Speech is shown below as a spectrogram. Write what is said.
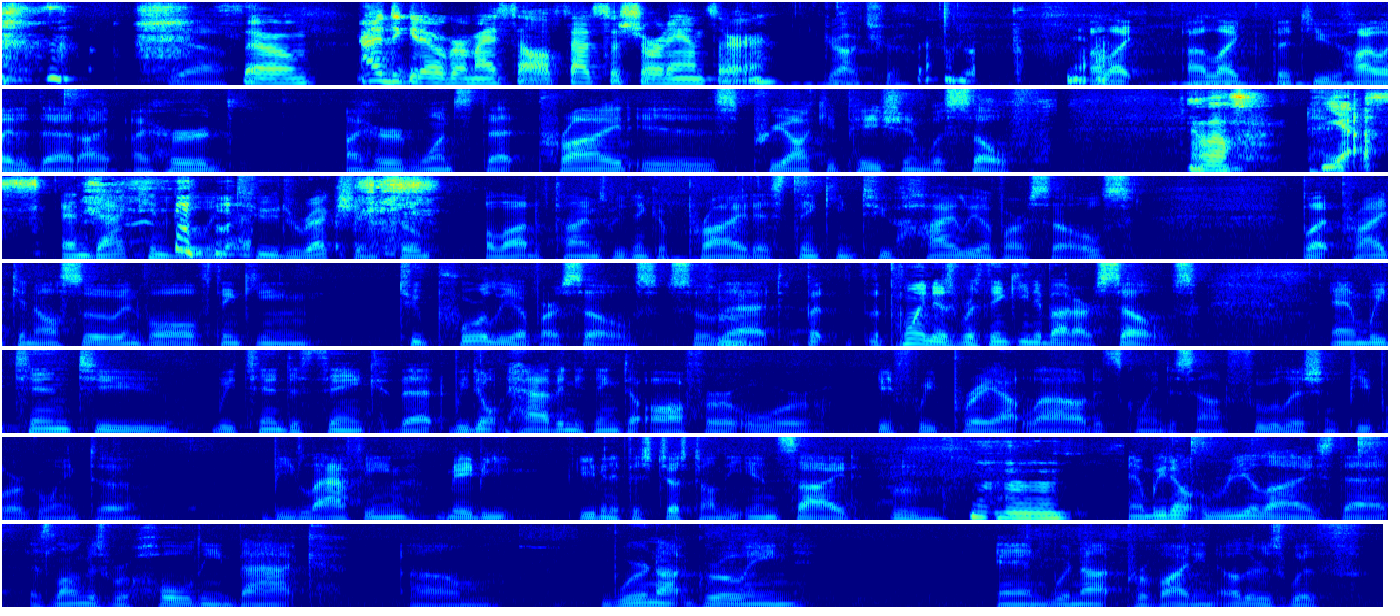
yeah. So I had to get over myself. That's the short answer. Gotcha. So, yeah. I like I like that you highlighted that. I, I heard I heard once that pride is preoccupation with self. Oh, yes. And that can go in two directions. So a lot of times we think of pride as thinking too highly of ourselves, but pride can also involve thinking too poorly of ourselves so hmm. that but the point is we're thinking about ourselves and we tend to we tend to think that we don't have anything to offer or if we pray out loud it's going to sound foolish and people are going to be laughing maybe even if it's just on the inside hmm. mm-hmm. and we don't realize that as long as we're holding back um, we're not growing and we're not providing others with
